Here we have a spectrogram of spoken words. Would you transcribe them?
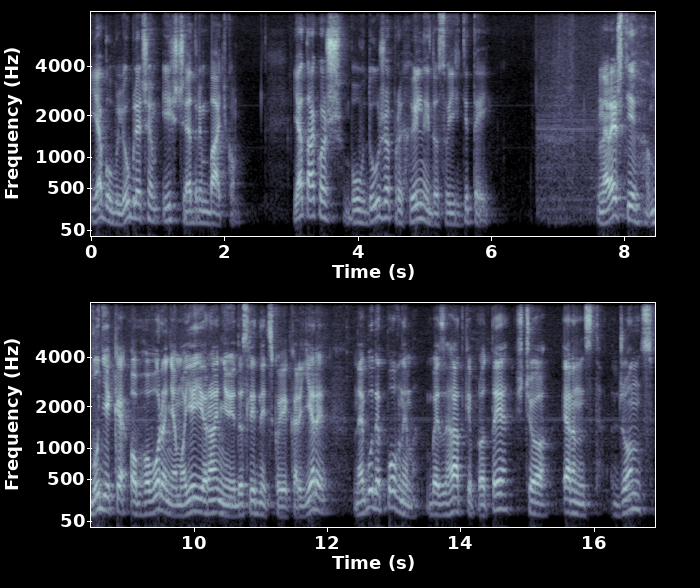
я був люблячим і щедрим батьком. Я також був дуже прихильний до своїх дітей. Нарешті, будь-яке обговорення моєї ранньої дослідницької кар'єри не буде повним без згадки про те, що Ернст Джонс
